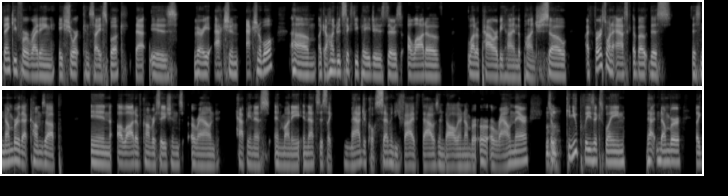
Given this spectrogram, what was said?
Thank you for writing a short, concise book that is very action actionable. Um, like 160 pages. There's a lot of a lot of power behind the punch. So I first want to ask about this this number that comes up in a lot of conversations around happiness and money, and that's this like magical $75,000 number or around there. Mm-hmm. So, can you please explain that number? Like,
